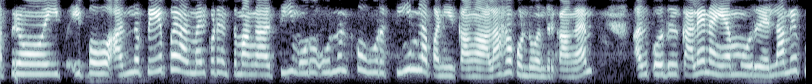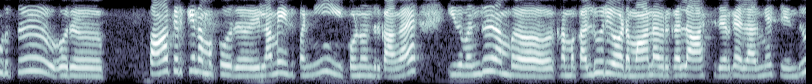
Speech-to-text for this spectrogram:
அப்புறம் இப் இப்போ அந்த பேப்பர் அந்த மாதிரி கூட நிறுத்துவாங்க. தீம் ஒரு ஒன்றுக்கும் ஒரு தீம்ல பண்ணியிருக்காங்க அழகா கொண்டு வந்திருக்காங்க. அதுக்கு ஒரு கலைநயம் ஒரு எல்லாமே கொடுத்து ஒரு பார்க்கறக்கே நமக்கு ஒரு எல்லாமே இது பண்ணி கொண்டு வந்திருக்காங்க. இது வந்து நம்ம நம்ம கல்லூரியோட மாணவர்கள் ஆசிரியர்கள் எல்லாருமே சேர்ந்து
